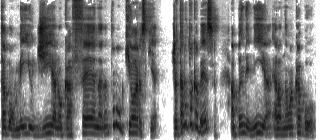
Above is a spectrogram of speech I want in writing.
Tá bom, meio-dia no café, na... tá bom, que horas que é? Já tá na tua cabeça. A pandemia, ela não acabou,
